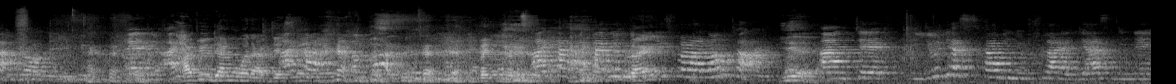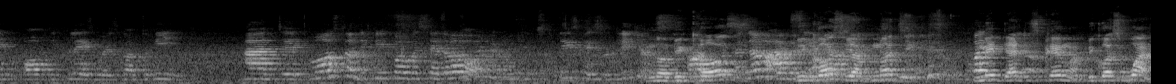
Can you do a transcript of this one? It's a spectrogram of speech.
have problems. And I, Have you done what I've just I said? have, of course. But, but I have, I have been doing Right? this for a long time. Yeah. And uh, you just have in your flyer just the name of the place where it's going to be. And uh, most of the people will say, oh, this is religious. No, because, Or, no, because you have not made that disclaimer. Because, one,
